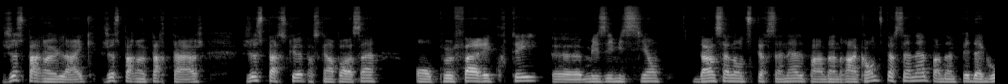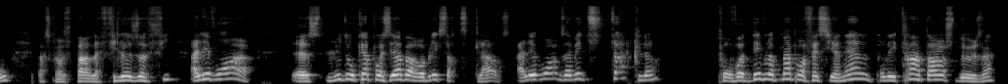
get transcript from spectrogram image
juste par un like, juste par un partage, juste parce que, parce qu'en passant, on peut faire écouter euh, mes émissions dans le salon du personnel pendant une rencontre du personnel, pendant une pédago, parce que je parle de la philosophie. Allez voir euh, ludoka.ca oblique sortie de classe. Allez voir, vous avez du stock pour votre développement professionnel pour les 30 heures sur deux ans,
